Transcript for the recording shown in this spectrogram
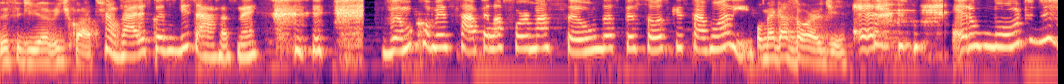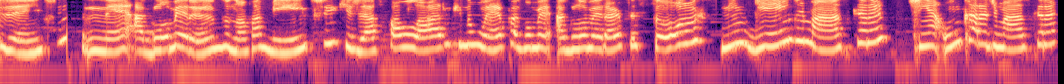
desse dia 24? Não, várias coisas bizarras, né? Vamos começar pela formação das pessoas que estavam ali. O Megazord. Era, era um monte de gente, né, aglomerando novamente, que já falaram que não é para aglomerar pessoas. Ninguém de máscara. Tinha um cara de máscara.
